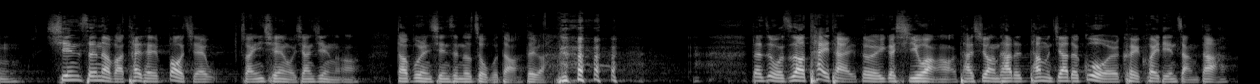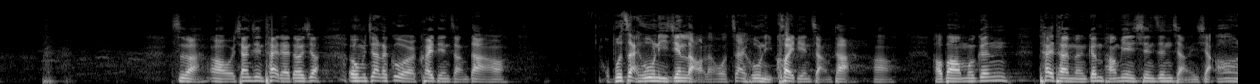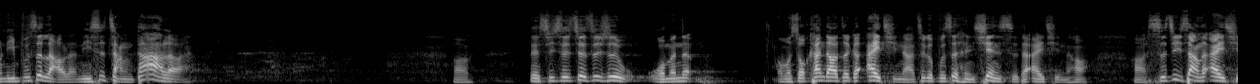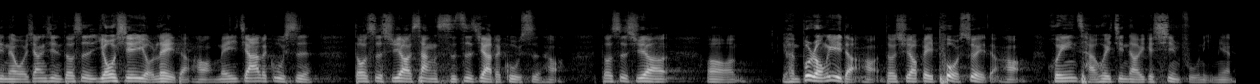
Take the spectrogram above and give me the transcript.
先生啊，把太太抱起来转一圈，我相信啊，大部分先生都做不到，对吧？但是我知道太太都有一个希望啊，她希望她的他们家的过儿可以快点长大，是吧？啊，我相信太太都叫我们家的过儿快点长大啊。我不在乎你已经老了，我在乎你快点长大啊。好吧，我们跟太太们跟旁边先生讲一下哦，你不是老了，你是长大了。啊，对，其实这就是我们的我们所看到这个爱情啊，这个不是很现实的爱情哈。啊，实际上的爱情呢，我相信都是有血有泪的哈。每一家的故事都是需要上十字架的故事哈，都是需要呃很不容易的哈，都需要被破碎的哈，婚姻才会进到一个幸福里面。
